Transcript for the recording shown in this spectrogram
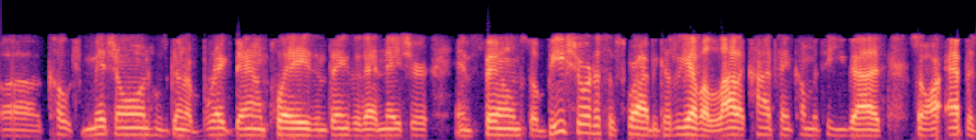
uh, Coach Mitch on, who's going to break down plays and things of that nature and film. So be sure to subscribe because we have a lot of content coming to you guys. So our app is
